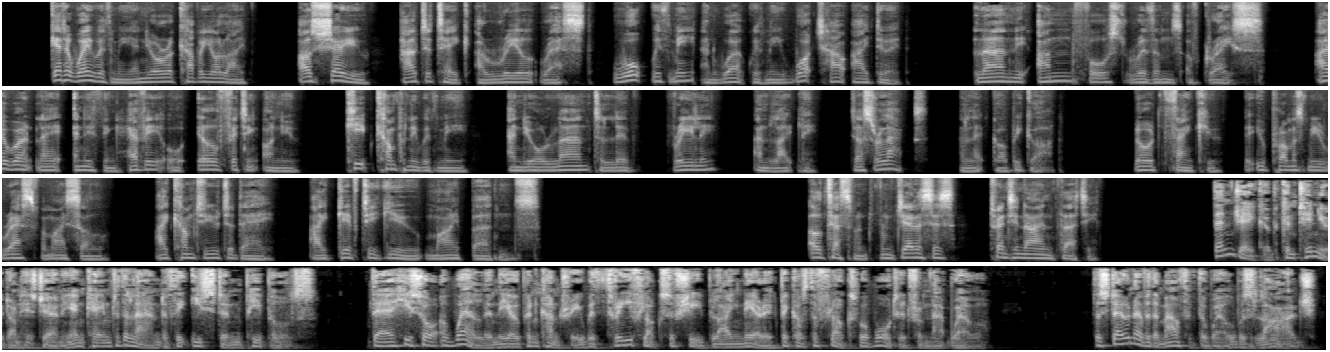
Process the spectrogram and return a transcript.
Get away with me and you'll recover your life. I'll show you how to take a real rest. Walk with me and work with me. Watch how I do it. Learn the unforced rhythms of grace. I won't lay anything heavy or ill fitting on you. keep company with me, and you'll learn to live freely and lightly. Just relax and let God be God. Lord, thank you that you promised me rest for my soul. I come to you today. I give to you my burdens. Old Testament from Genesis 29:30. Then Jacob continued on his journey and came to the land of the eastern peoples. There he saw a well in the open country with three flocks of sheep lying near it because the flocks were watered from that well. The stone over the mouth of the well was large.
